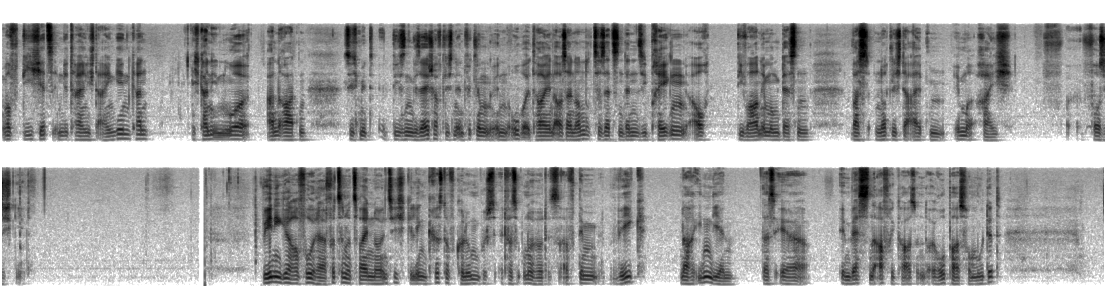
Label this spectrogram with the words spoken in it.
auf die ich jetzt im Detail nicht eingehen kann. Ich kann Ihnen nur anraten, sich mit diesen gesellschaftlichen Entwicklungen in Oberitalien auseinanderzusetzen, denn sie prägen auch die Wahrnehmung dessen, was nördlich der Alpen im Reich vor sich geht. Wenige Jahre vorher, 1492, gelingt Christoph Kolumbus etwas Unerhörtes. Auf dem Weg nach Indien, das er im Westen Afrikas und Europas vermutet,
